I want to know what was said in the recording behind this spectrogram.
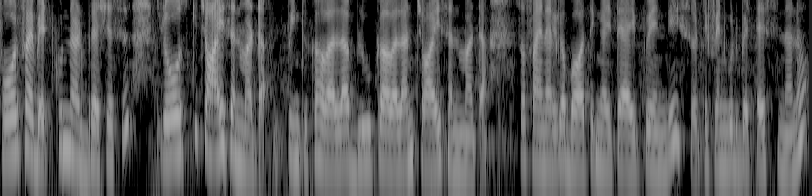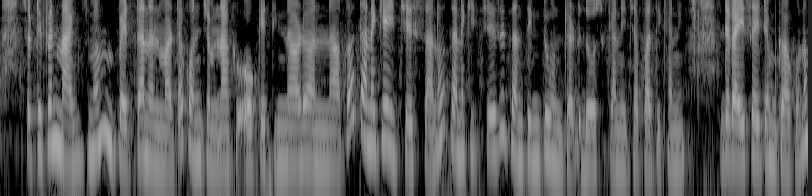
ఫోర్ ఫోర్ ఫైవ్ పెట్టుకున్నాడు బ్రషెస్. రోజుకి చాయిస్ అనమాట పింక్ కావాలా బ్లూ కావాలా అని చాయిస్ అనమాట సో ఫైనల్గా బాతింగ్ అయితే అయిపోయింది. సో టిఫిన్ కూడా పెట్టేస్తున్నాను. సో టిఫిన్ మ్యాక్సిమం పెడతానమాట కొంచెం నాకు ఓకే తిన్నాడు అన్నాక తనకే ఇచ్చేస్తాను. తనకి ఇచ్చేసి తను తింటూ ఉంటాడు. దోశ కానీ చపాతీ కానీ అంటే రైస్ ఐటెం కాకుండా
